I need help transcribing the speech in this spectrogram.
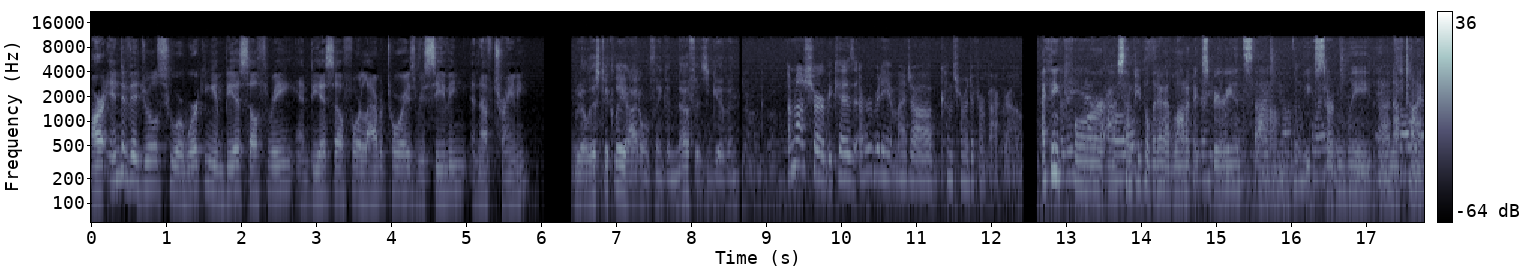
Are individuals who are working in bsl-3 and bsl-4 laboratories receiving enough training? Realistically i don't think enough is given. I'm not sure because everybody at my job comes from a different background. I think for uh, some people that have a lot of experience, um, the week's certainly uh, enough time.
